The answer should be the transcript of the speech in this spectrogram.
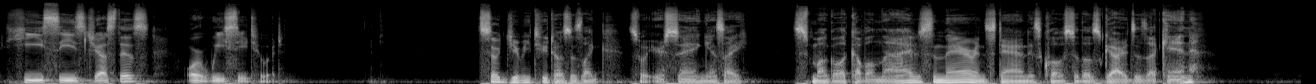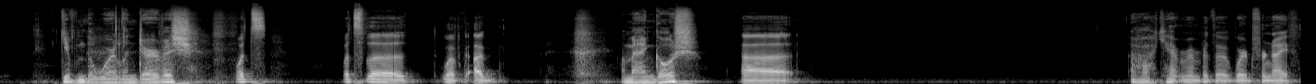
he sees justice, or we see to it. So Jimmy Two Toes is like, so what you're saying is I smuggle a couple knives in there and stand as close to those guards as I can. Give him the whirling dervish, What's what's the what? Uh, a main gauche. oh, I can't remember the word for knife,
